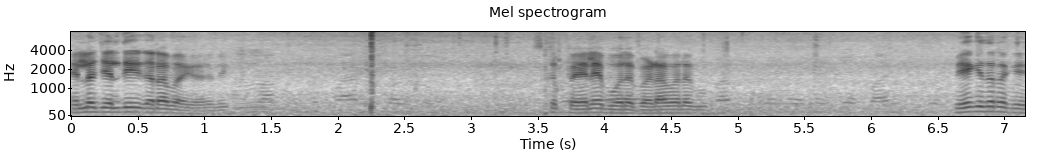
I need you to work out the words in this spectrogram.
येलो जल्दी खराब आएगा अभी इसका पहले बोला बड़ा वाला को ये किधर रखे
